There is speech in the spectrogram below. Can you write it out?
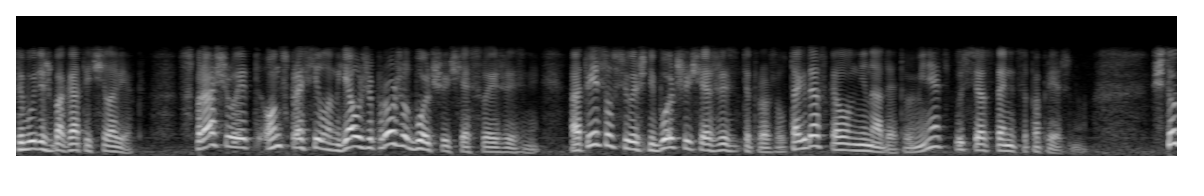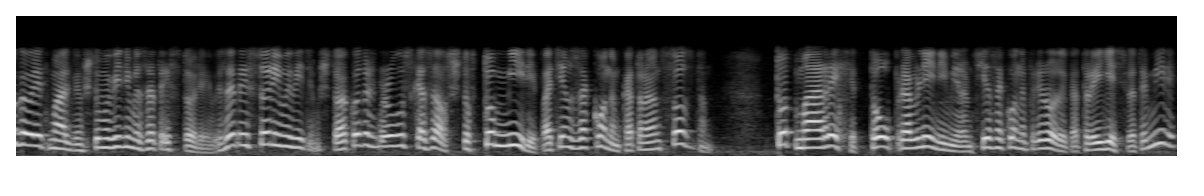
ты будешь богатый человек. Спрашивает, он спросил, он, я уже прожил большую часть своей жизни. Ответил Всевышний, большую часть жизни ты прожил. Тогда сказал он, не надо этого менять, пусть все останется по-прежнему. Что говорит Мальбим, что мы видим из этой истории? Из этой истории мы видим, что Акодыш Барагу сказал, что в том мире, по тем законам, которые он создан – тот маарехет, то управление миром, те законы природы, которые есть в этом мире,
